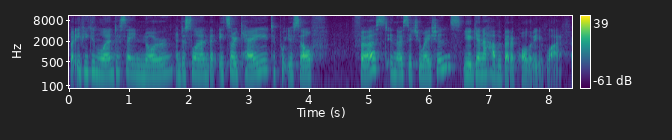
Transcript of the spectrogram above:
but if you can learn to say no and just learn that it's okay to put yourself first in those situations, you're gonna have a better quality of life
